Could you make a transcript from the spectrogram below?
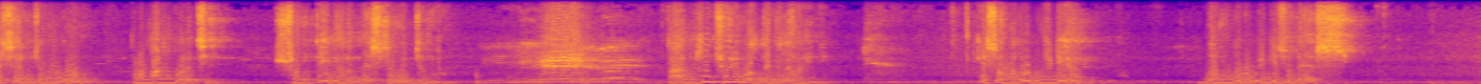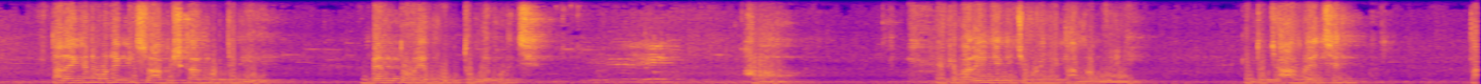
বাংলাদেশের জনগণ প্রমাণ করেছে, সত্যিই তারা দেশপ্রেমের জন্য তার কিছুই বলতে গেলে হয়নি। কিছু হলুদ মিডিয়া, বঙ্গরূপী কিছু দেশ, তারা এখানে অনেক কিছু আবিষ্কার করতে গিয়ে ব্যর্থ হয়ে মুখ থুবড়ে পড়েছে। হ্যাঁ একেবারেই যে কিছু হয়নি তা আমরা বলিনি। কিন্তু যা হয়েছে তা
